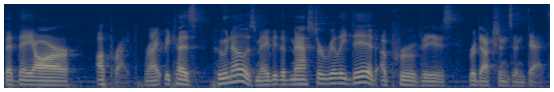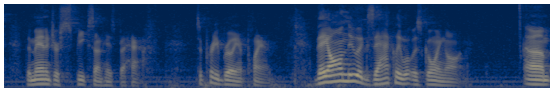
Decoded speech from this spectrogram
that they are upright, right? Because who knows, maybe the master really did approve these reductions in debt. The manager speaks on his behalf. It's a pretty brilliant plan. They all knew exactly what was going on. Um,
